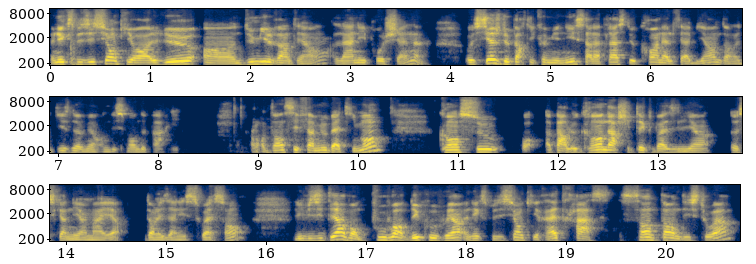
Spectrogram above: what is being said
une exposition qui aura lieu en 2021, l'année prochaine, au siège du Parti communiste à la place de Coronel Fabien dans le 19e arrondissement de Paris. Alors, dans ces fameux bâtiments, conçus par le grand architecte brésilien Oscar Niemeyer dans les années 60, les visiteurs vont pouvoir découvrir une exposition qui retrace 100 ans d'histoire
